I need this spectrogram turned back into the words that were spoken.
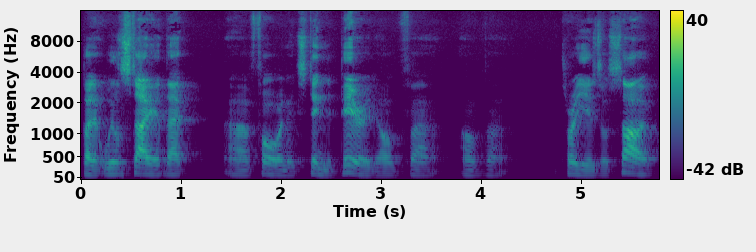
but it will stay at that for an extended period of of three years or so.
